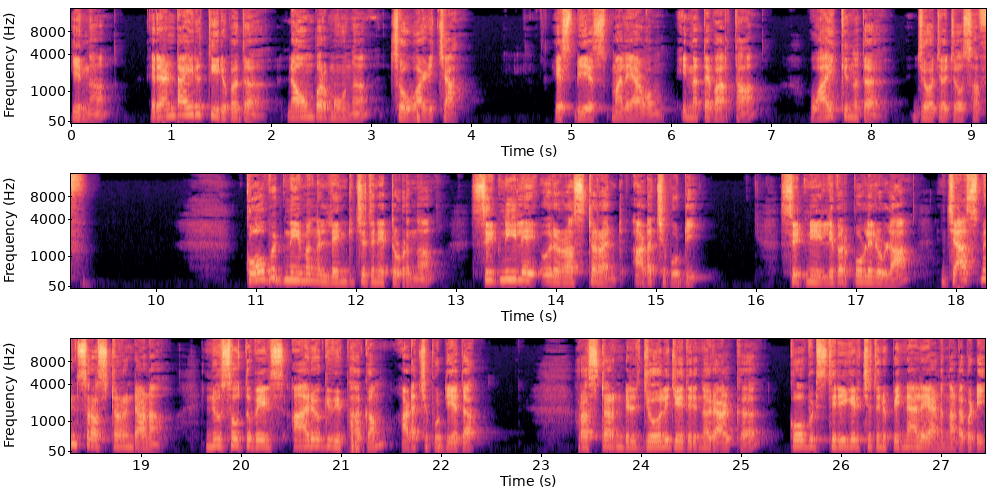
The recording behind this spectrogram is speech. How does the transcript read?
ഇന്ന് രണ്ടായിരത്തി ഇരുപത് നവംബർ മൂന്ന് ചൊവ്വാഴ്ച. S B S Malayalam. ഇന്നത്തെ വാർത്ത. വായിക്കുന്നത് ജോജോ ജോസഫ്. കോവിഡ് നിയമങ്ങൾ ലംഘിച്ചതിനെ തുടർന്ന് സിഡ്നിയിലെ ഒരു റെസ്റ്റോറന്റ് അടച്ചുപൂട്ടി. സിഡ്നി ലിവർപൂളിലുള്ള ജാസ്മിൻസ് റെസ്റ്റോറന്റാണ് ന്യൂ സൌത്ത് വെയിൽസ് ആരോഗ്യ വിഭാഗം അടച്ചുപൂട്ടിയത്. റെസ്റ്റോറന്റിൽ ജോലി ചെയ്തിരുന്ന ഒരാൾക്ക് കോവിഡ് സ്ഥിരീകരിച്ചതിനു പിന്നാലെയാണ് നടപടി.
